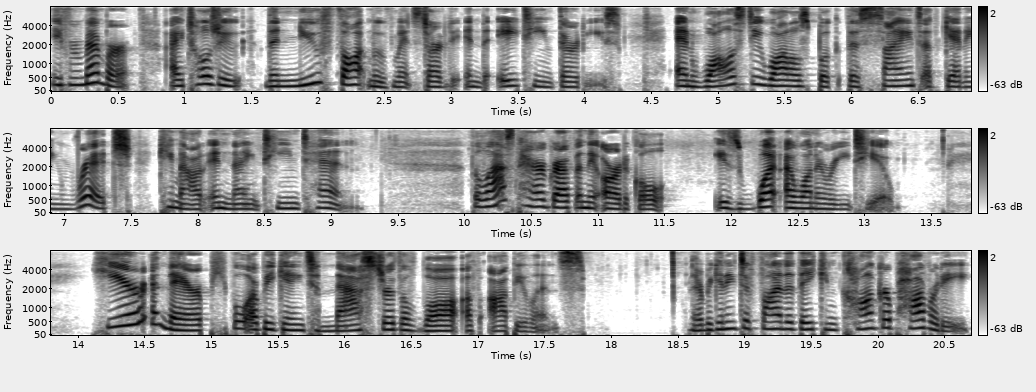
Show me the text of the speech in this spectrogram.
If you remember, I told you the New Thought movement started in the 1830s, and Wallace D. Wattles' book, The Science of Getting Rich, came out in 1910. The last paragraph in the article is what I want to read to you. Here and there, people are beginning to master the law of opulence. They're beginning to find that they can conquer poverty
